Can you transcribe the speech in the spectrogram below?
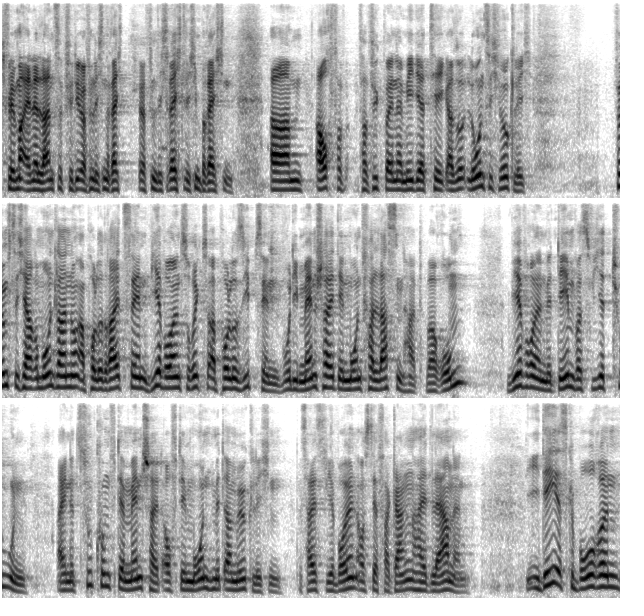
Ich will mal eine Lanze für die öffentlich-rechtlichen brechen. Ähm, auch ver verfügbar in der Mediathek, also lohnt sich wirklich. 50 Jahre Mondlandung, Apollo 13. Wir wollen zurück zu Apollo 17, wo die Menschheit den Mond verlassen hat. Warum? Wir wollen mit dem, was wir tun, eine Zukunft der Menschheit auf dem Mond mit ermöglichen. Das heißt, wir wollen aus der Vergangenheit lernen. Die Idee ist geboren,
